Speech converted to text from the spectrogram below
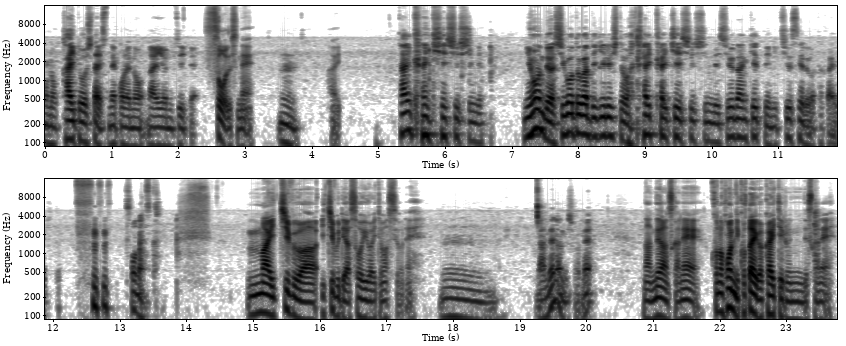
あの、回答したいですね。これの内容について。そうですね。うん。はい。大会系出身で。日本では仕事ができる人は大会系出身で集団決定に忠誠度が高い人。そうなんですか。まあ、一部は、一部ではそう言われてますよね。うーん。なんでなんでしょうね。なんでなんですかね。この本に答えが書いてるんですかね。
